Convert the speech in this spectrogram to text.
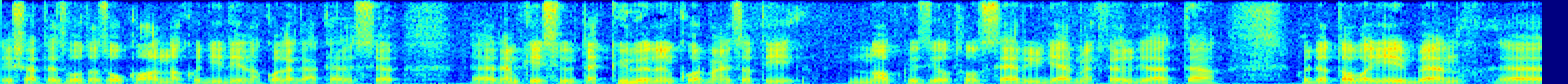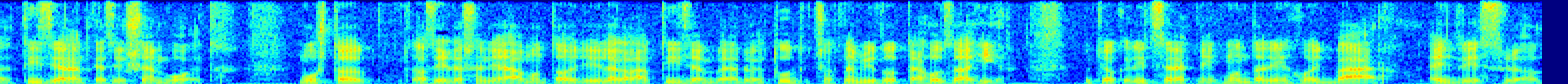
és hát ez volt az oka annak, hogy idén a kollégák először eh, nem készültek külön önkormányzati napközi otthonszerű gyermekfelügyelettel, hogy a tavalyi évben eh, tíz jelentkező sem volt. Most az édesanyja elmondta, hogy ő legalább tíz emberről tud, csak nem jutott el hozzá a hír. Úgyhogy itt szeretnénk mondani, hogy bár egyrésztről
